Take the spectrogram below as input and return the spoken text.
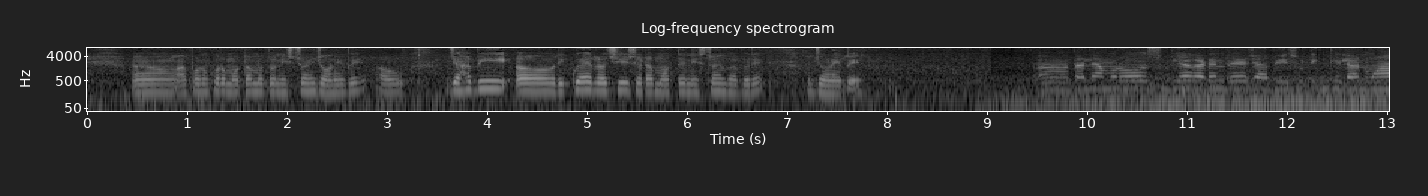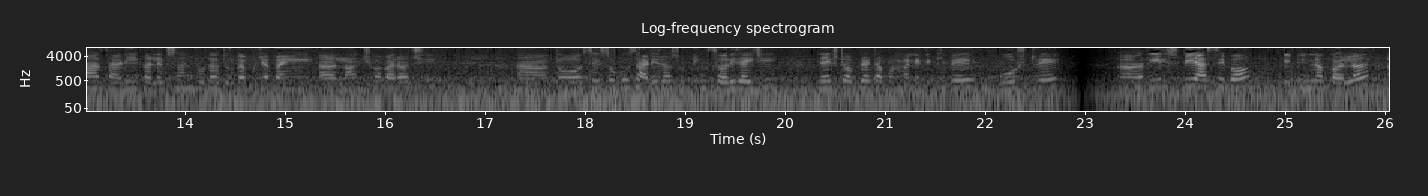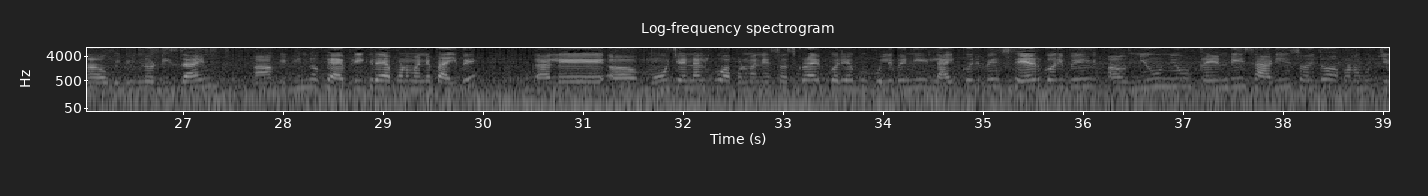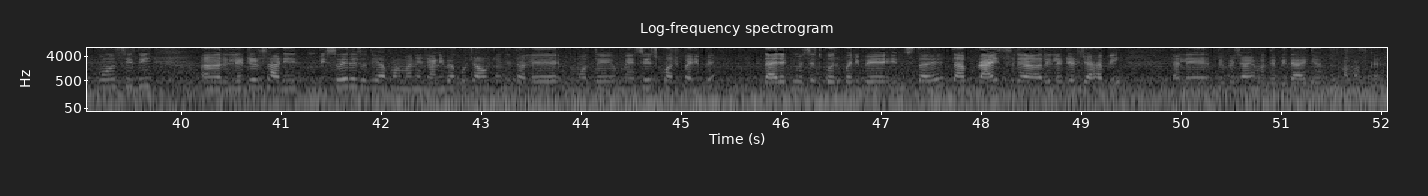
ଆପଣଙ୍କର ମତାମତ ନିଶ୍ଚୟ ଜଣେଇବେ ଆଉ ଯାହା ବି ରିକ୍ୱାୟାର୍ ଅଛି ସେଇଟା ମୋତେ ନିଶ୍ଚୟ ଭାବରେ ଜଣେଇବେ ତାହେଲେ ଆମର ସୂର୍ୟା ଗାର୍ଡ଼େନ୍ରେ ଯାହା ବି ସୁଟିଂ ଥିଲା ନୂଆ ଶାଢ଼ୀ କଲେକ୍ସନ୍ ଯେଉଁଟା ଦୁର୍ଗା ପୂଜା ପାଇଁ ଲଞ୍ଚ ହେବାର ଅଛି ତ ସେସବୁ ଶାଢ଼ୀର ସୁଟିଂ ସରିଯାଇଛି ନେକ୍ସଟ ଅପଡ଼େଟ୍ ଆପଣମାନେ ଦେଖିବେ ପୋଷ୍ଟରେ ରିଲ୍ସ ବି ଆସିବ ବିଭିନ୍ନ କଲର୍ ଆଉ ବିଭିନ୍ନ ଡିଜାଇନ୍ ବିଭିନ୍ନ ଫ୍ୟାବ୍ରିକ୍ରେ ଆପଣମାନେ ପାଇବେ তাহলে মো চ্যানেলকু আপনার সবসক্রাইব করা ভুলবে নি লাইক করবে সেয়ার করবে নিউ নিউ ট্রেন্ডি শাড়ি সহ আপনার যেকোনসি বি রিলেটেড শাড়ি বিষয়ে যদি আপনার জাঁয়া চাহুন তাহলে মতো মেসেজ করে পারে ডাইরেক্ট মেসেজ করে পারে ইনস্টারে তা প্রাইস রিলেটেড যা বি তাহলে তেমনি যাই মতো বিদায় দিও নমস্কার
